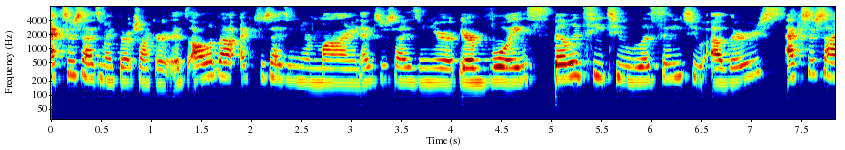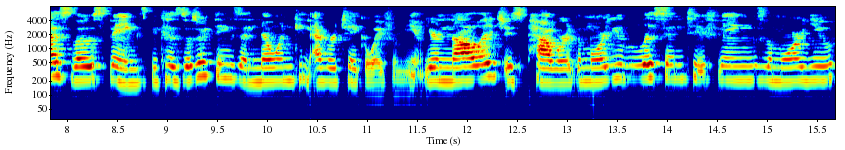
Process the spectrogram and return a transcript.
exercise my throat chakra. It's all about exercising your mind, exercising your your voice, ability to listen to others. Exercise those things because those are things that no one can ever take away from you. Your knowledge is power. The more you listen to things, the more you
